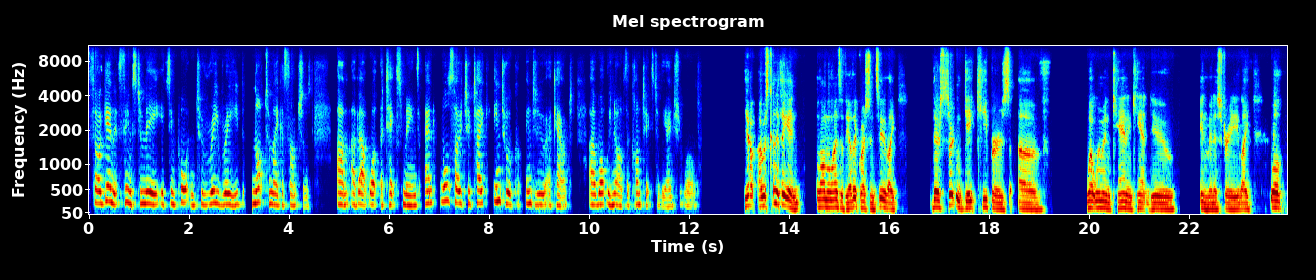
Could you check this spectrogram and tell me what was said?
So, again, it seems to me it's important to reread, not to make assumptions um, about what a text means, and also to take into, into account uh, what we know of the context of the ancient world. Yeah, I was kind of thinking along the lines of the other question too. Like, there's certain gatekeepers of what women can and can't do in ministry. Like, well,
